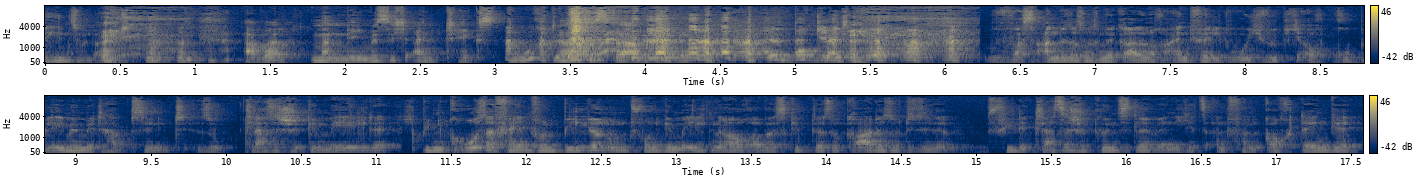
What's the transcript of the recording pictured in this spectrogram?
Ohnehin zu leicht. Aber man nehme sich ein Textbuch, du hast es gerade gehört. Booklet. Was anderes, was mir gerade noch einfällt, wo ich wirklich auch Probleme mit habe, sind so klassische Gemälde. Ich bin ein großer Fan von Bildern und von Gemälden auch, aber es gibt ja so gerade so diese viele klassische Künstler, wenn ich jetzt an Van Gogh denke.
